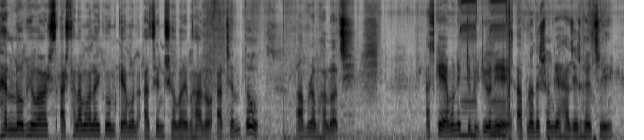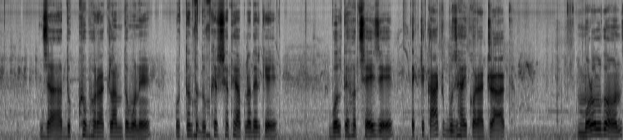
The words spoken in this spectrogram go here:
হ্যালো ভিউয়ার্স, আসসালামু আলাইকুম। কেমন আছেন সবাই? ভালো আছেন তো? আমরা ভালো আছি। আজকে এমন একটি ভিডিও নিয়ে আপনাদের সঙ্গে হাজির হয়েছি, যা দুঃখ ভরা ক্লান্ত মনে অত্যন্ত দুঃখের সাথে আপনাদেরকে বলতে হচ্ছে এই যে, একটি কাঠ বুঝাই করা ট্রাক মোড়লগঞ্জ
